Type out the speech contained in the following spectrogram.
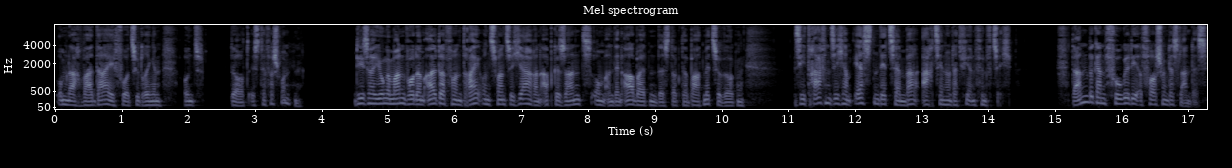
um nach Vadai vorzudringen, und dort ist er verschwunden. Dieser junge Mann wurde im Alter von 23 Jahren abgesandt, um an den Arbeiten des Dr. Barth mitzuwirken. Sie trafen sich am 1. Dezember 1854. Dann begann Vogel die Erforschung des Landes.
